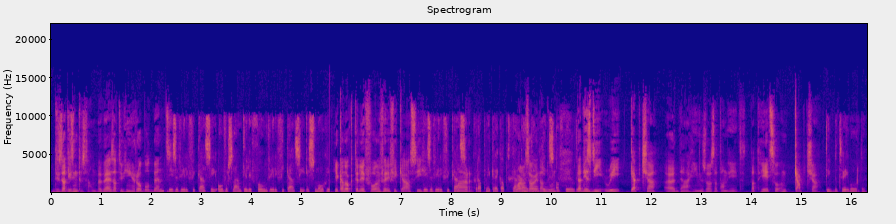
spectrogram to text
Dus dat is interessant. Bewijs dat u geen robot bent. Deze verificatie overslaan. Telefoonverificatie is mogelijk. Je kan ook telefoonverificatie. Deze verificatie. Maar waarom zou je dat doen? Dat is die reCAPTCHA-uitdaging, zoals dat dan heet. Dat heet zo een CAPTCHA. Typ de twee woorden.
